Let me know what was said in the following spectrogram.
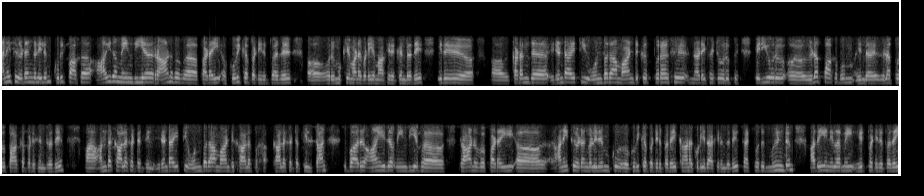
அனைத்து இடங்களிலும் குறிப்பாக ஆயுதமேந்திய ராணுவ படை குவிக்கப்பட்டிருப்பது ஒரு முக்கியமான விடயமாக இருக்கின்றது. இது கடந்த இரண்டாயிரத்தி ஒன்பதாம் ஆண்டுக்கு பிறகு நடைபெற்ற ஒரு பெரிய ஒரு இழப்பாகவும் இந்த இழப்பு பார்க்கப்படுகின்றது. அந்த காலகட்டத்தில் இரண்டாயிரத்தி ஒன்பதாம் ஆண்டு கால காலகட்டத்தில் தான் இவ்வாறு ஆயுதம் இந்திய ராணுவ படை அனைத்து இடங்களிலும் கு- குவிக்கப்பட்டிருப்பதை காணக்கூடியதாக இருந்தது. தற்போது மீண்டும் அதே நிலைமை ஏற்பட்டிருப்பதை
